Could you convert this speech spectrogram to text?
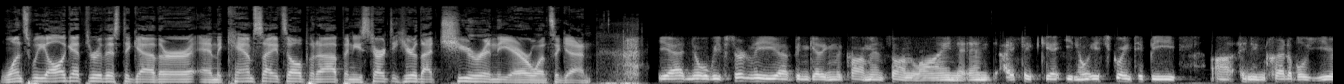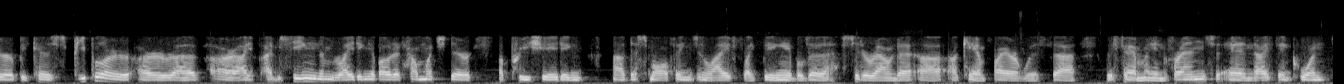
once we all get through this together and the campsites open up and you start to hear that cheer in the air once again. Yeah, no, we've certainly uh, been getting the comments online, and I think uh, you know it's going to be uh, an incredible year because people are are uh, are I, I'm seeing them writing about it, how much they're appreciating uh, the small things in life, like being able to sit around a, a campfire with uh, with family and friends. And I think once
